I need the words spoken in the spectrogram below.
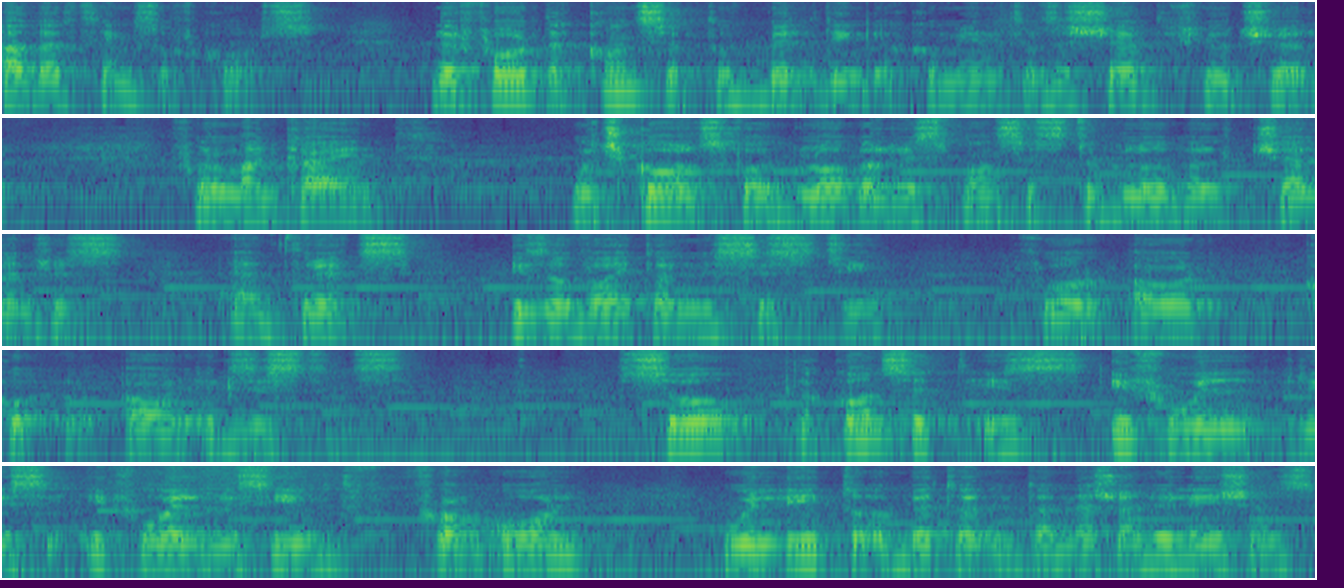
other things, of course. Therefore, the concept of building a community of a shared future for mankind, which calls for global responses to global challenges and threats, is a vital necessity for our, our existence. So the concept is, if well, if well received from all, will lead to a better international relations,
